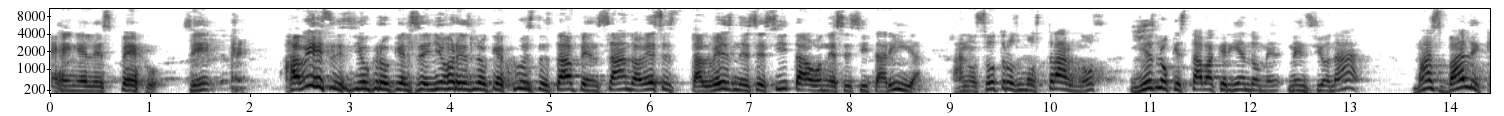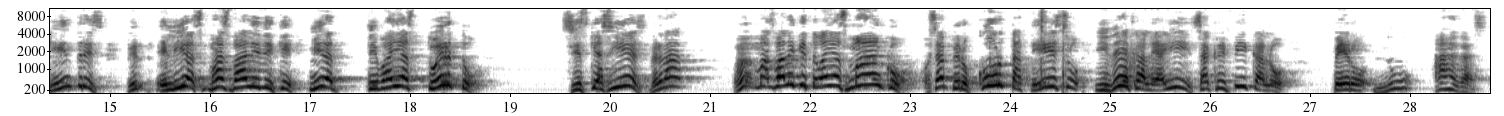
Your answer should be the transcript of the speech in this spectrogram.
en el espejo, ¿sí? A veces yo creo que el Señor es lo que justo está pensando, a veces tal vez necesita o necesitaría a nosotros mostrarnos, y es lo que estaba queriendo mencionar. Más vale que entres, Elías, más vale de que, mira, te vayas tuerto. Si es que así es, ¿verdad? Ah, más vale que te vayas manco. O sea, pero córtate eso y déjale ahí, sacrifícalo. Pero no hagas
